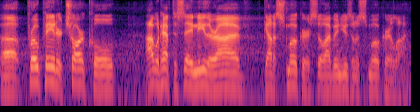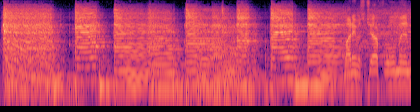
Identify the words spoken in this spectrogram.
Uh, propane or charcoal, I would have to say neither. I've got a smoker, so I've been using a smoker a lot. My name is Jeff Rullman.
